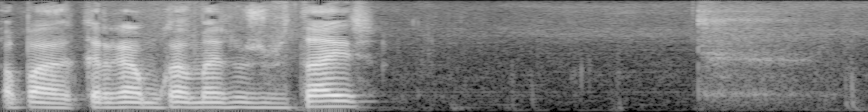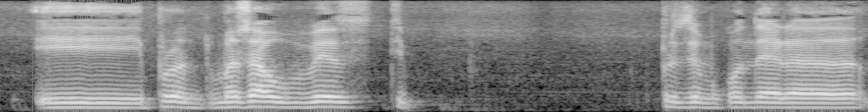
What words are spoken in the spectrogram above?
Opa, carregar um bocado mais nos vegetais. E pronto, mas já o vezes, tipo, por exemplo, quando era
